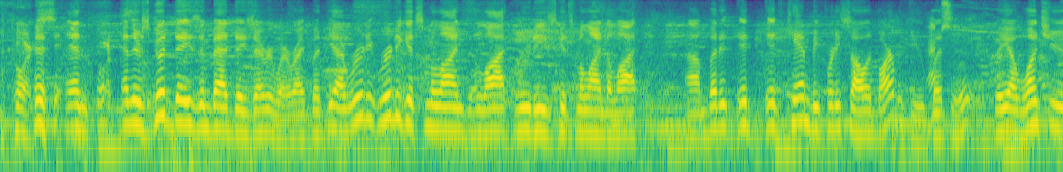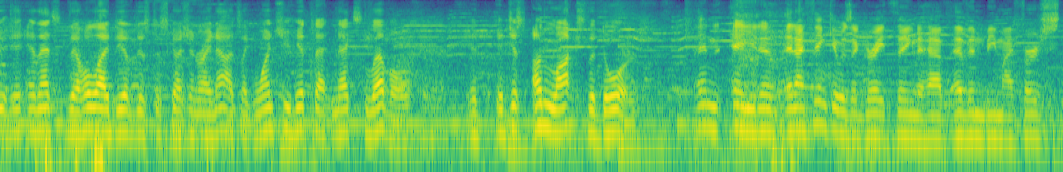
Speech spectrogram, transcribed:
Of course. and and there's good days and bad days everywhere, right? But yeah, Rudy Rudy gets maligned a lot. Rudy's gets maligned a lot, um, but it, it, it can be pretty solid barbecue. But, Absolutely. But yeah, once you and that's the whole idea of this discussion right now. It's like once you hit that next level, it, it just unlocks the doors. And and, you know, and I think it was a great thing to have Evan be my first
